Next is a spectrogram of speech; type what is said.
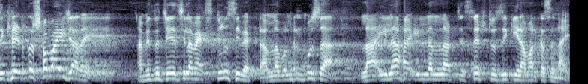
জিকির, এটা তো সবাই জানে। আমি তো চেয়েছিলাম এক্সক্লুসিভ একটা। আল্লাহ বললেন, মুসা, লা ইলাহা ইল্লাল্লাহর চেয়ে শ্রেষ্ঠ জিকির আমার কাছে নাই।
